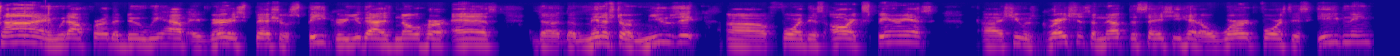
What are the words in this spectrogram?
time, without further ado, we have a very special speaker. You guys know her as the, the minister of music uh, for this all experience. Uh, she was gracious enough to say she had a word for us this evening.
